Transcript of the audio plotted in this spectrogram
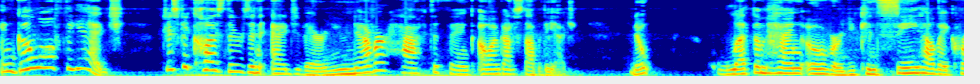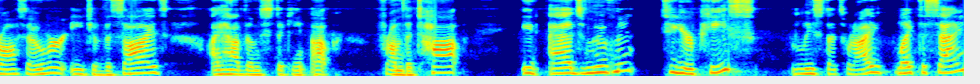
and go off the edge. Just because there's an edge there, you never have to think, oh, I've got to stop at the edge. Nope. Let them hang over. You can see how they cross over each of the sides. I have them sticking up from the top. It adds movement to your piece. At least that's what I like to say.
